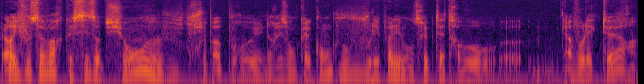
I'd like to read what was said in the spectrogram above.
alors il faut savoir que ces options, je sais pas pour une raison quelconque, vous voulez pas les montrer peut-être à vos à vos lecteurs,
